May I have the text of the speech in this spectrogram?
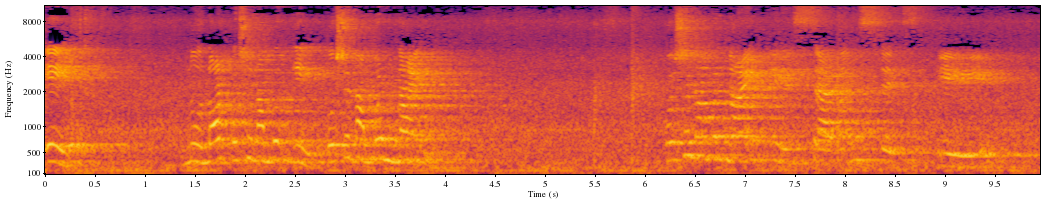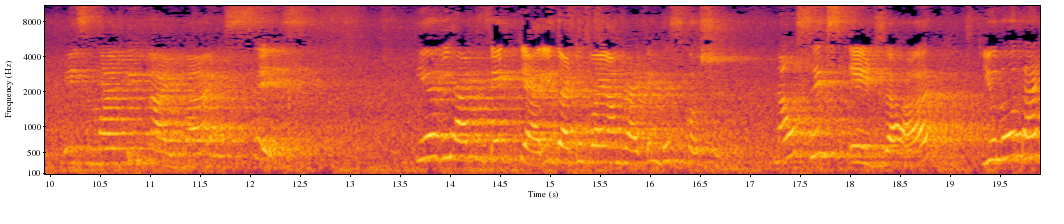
8 no not question number 8 question number 9 question number 9 is 7 6 8 is multiplied by 6 here we have to take carry. That is why i am writing this question. Now 6 8s are you know that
